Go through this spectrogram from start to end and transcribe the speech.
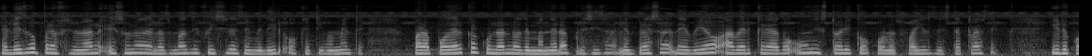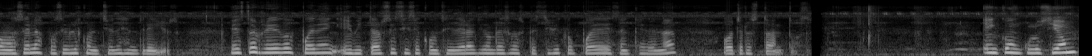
El riesgo operacional es uno de los más difíciles de medir objetivamente. Para poder calcularlo de manera precisa, la empresa debió haber creado un histórico con los fallos de esta clase y reconocer las posibles conexiones entre ellos. Estos riesgos pueden evitarse si se considera que un riesgo específico puede desencadenar otros tantos. En conclusión,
